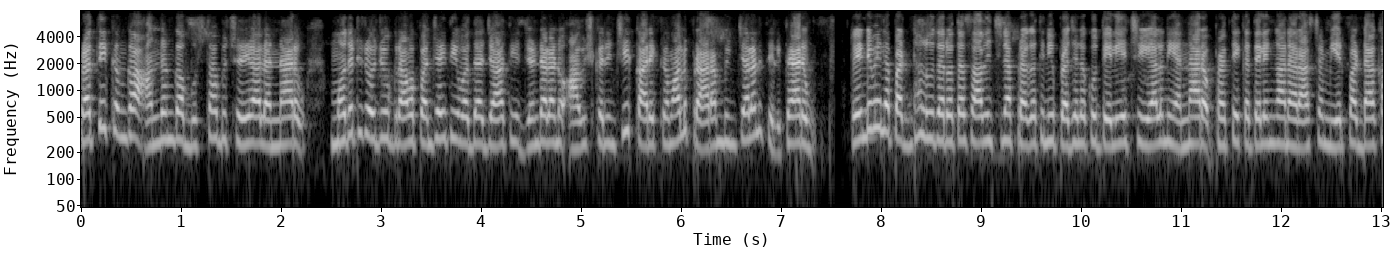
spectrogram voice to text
ప్రత్యేకంగా అందంగా ముస్తాబు చేయాలన్నారు. మొదటి రోజు గ్రామ పంచాయతీ వద్ద జాతీయ జెండాలను ఆవిష్కరించి కార్యక్రమాలు ప్రారంభించాలని తెలిపారు. రెండు వేల పద్నాలుగు తర్వాత సాధించిన ప్రగతిని ప్రజలకు తెలియచేయాలని అన్నారు. ప్రత్యేక తెలంగాణ రాష్ట్రం ఏర్పడ్డాక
